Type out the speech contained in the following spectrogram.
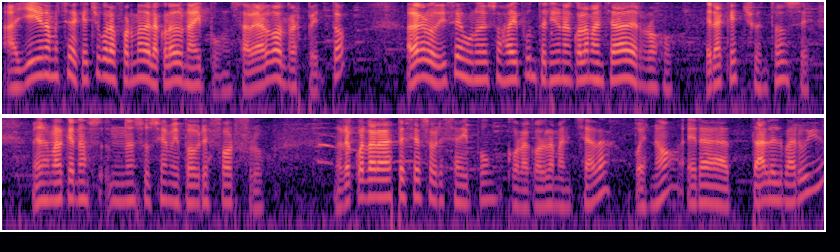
Allí hay una mancha de ketchup con la forma de la cola de un iPhone. ¿Sabe algo al respecto? Ahora que lo dices, uno de esos iPhone tenía una cola manchada de rojo. Era ketchup entonces. Menos mal que no, no ensució a mi pobre Forfru. ¿No recuerda nada especial sobre iPhone con la cola manchada? Pues no, era tal el barullo.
